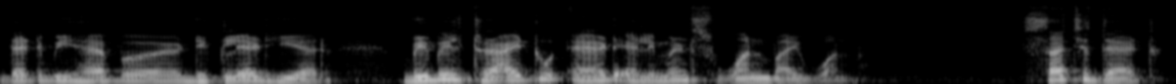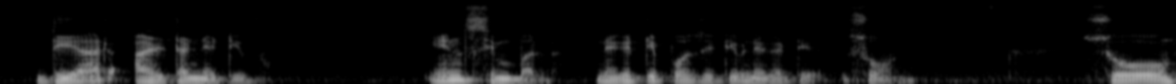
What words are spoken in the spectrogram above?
that we have uh, declared here we will try to add elements one by one such that they are alternative in symbol negative positive negative so on. So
